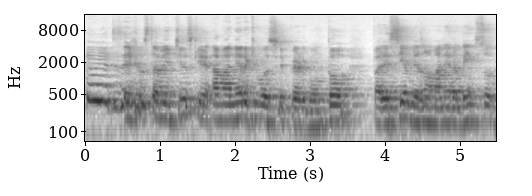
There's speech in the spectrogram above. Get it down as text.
Eu ia dizer justamente isso, que a maneira que você perguntou parecia mesmo uma maneira bem so-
